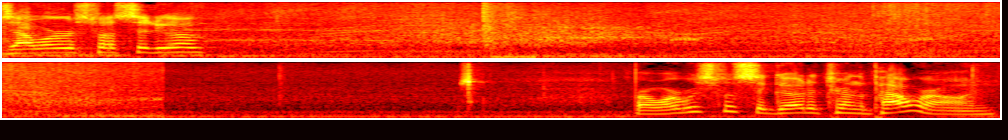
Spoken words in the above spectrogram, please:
Is that where we're supposed to go? Bro, where are we supposed to go to turn the power on?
